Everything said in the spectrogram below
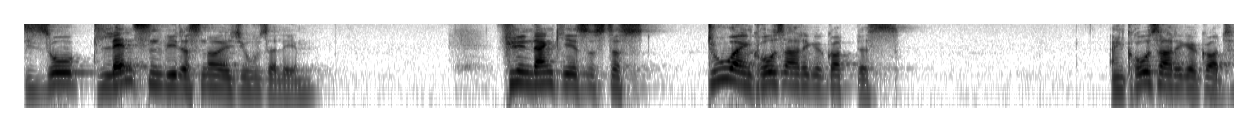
die so glänzen wie das neue Jerusalem. Vielen Dank, Jesus, dass du ein großartiger Gott bist. Ein großartiger Gott,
